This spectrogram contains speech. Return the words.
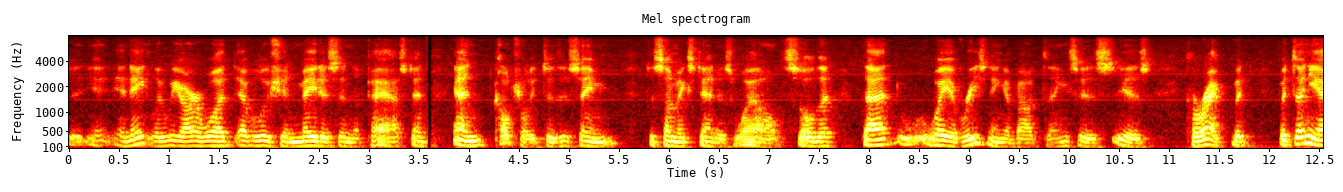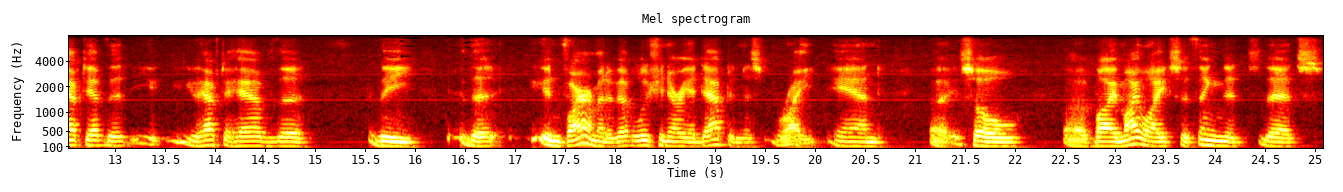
innately we are what evolution made us in the past, and and culturally to the same to some extent as well. So that that way of reasoning about things is is correct, but but then you have to have the you, you have to have the the the environment of evolutionary adaptiveness right. And uh, so, uh, by my lights, the thing that that's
